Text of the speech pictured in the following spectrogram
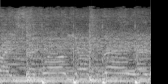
They said, well, you're playing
